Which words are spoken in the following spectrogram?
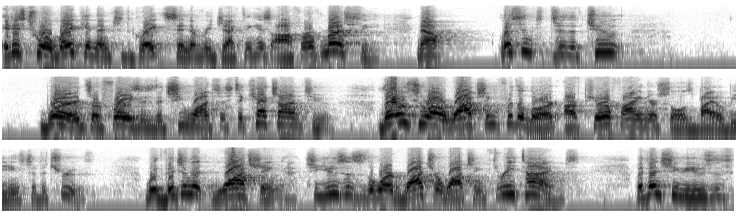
It is to awaken them to the great sin of rejecting his offer of mercy. Now, listen to the two words or phrases that she wants us to catch on to. Those who are watching for the Lord are purifying their souls by obedience to the truth with vigilant watching, she uses the word watch or watching three times. But then she uses,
